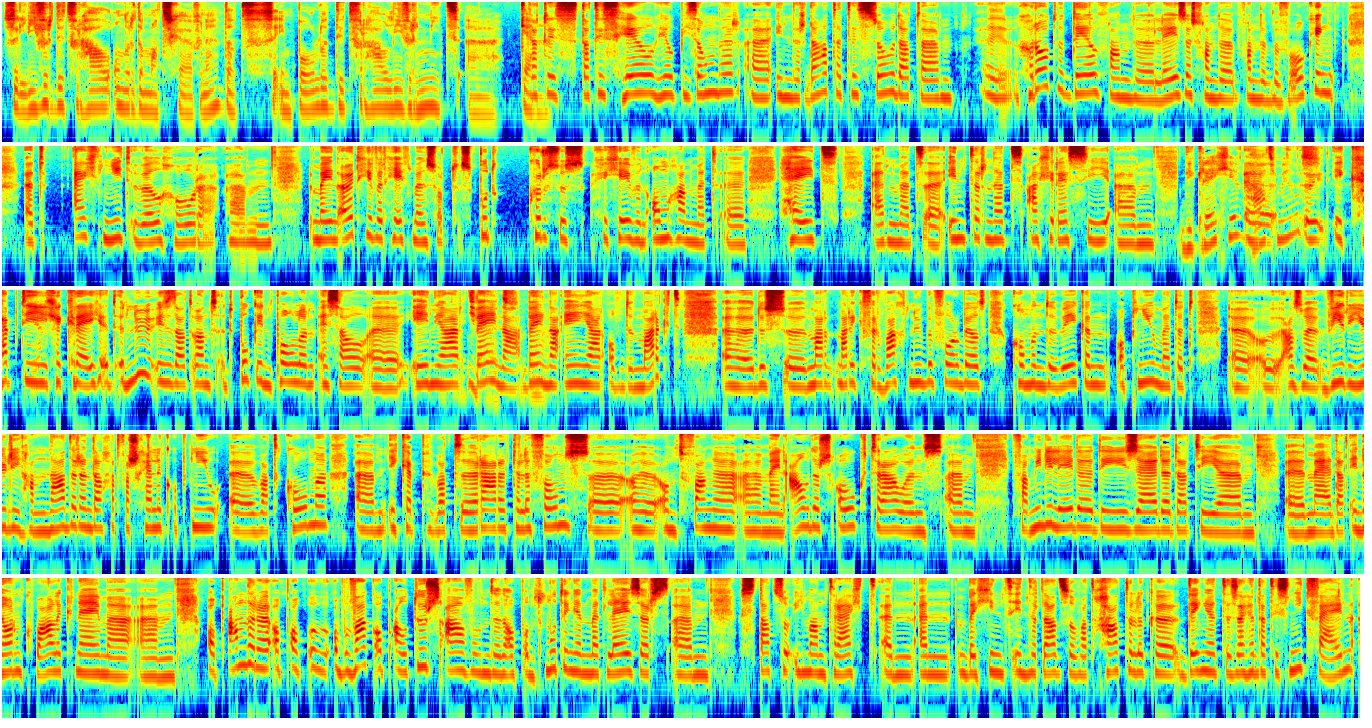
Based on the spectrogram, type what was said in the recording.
ze liever dit verhaal onder de mat schuiven. Hè? Dat ze in Polen dit verhaal liever niet uh, kennen. Dat is, dat is heel, heel bijzonder. Uh, inderdaad, het is zo dat um, een grote deel van de lezers, van de, van de bevolking, het echt niet wil horen. Um, mijn uitgever heeft me een soort spoed cursus gegeven omgaan met uh, hate en met uh, internetagressie. Um, die krijg je, haatmails? Uh, ik heb die ja. gekregen. Nu is dat, want het boek in Polen is al één jaar, bijna, uit. bijna ja. één jaar op de markt. dus, maar, maar ik verwacht nu bijvoorbeeld komende weken opnieuw met het, als we 4 juli gaan naderen, dan gaat waarschijnlijk opnieuw wat komen. Um, ik heb wat rare telefoons ontvangen. mijn ouders ook trouwens. Um, familieleden die zeiden dat die um, uh, mij dat enorm kwalijk nemen. Um, op andere, op, op, op, vaak op auteursavonden, op ontmoetingen met lezers, staat zo iemand terecht en, en begint inderdaad zo wat hatelijke dingen te zeggen. Dat is niet fijn.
